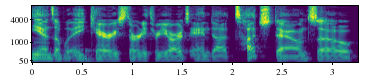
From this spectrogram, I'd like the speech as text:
He ends up with eight carries, 33 yards, and a touchdown. So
